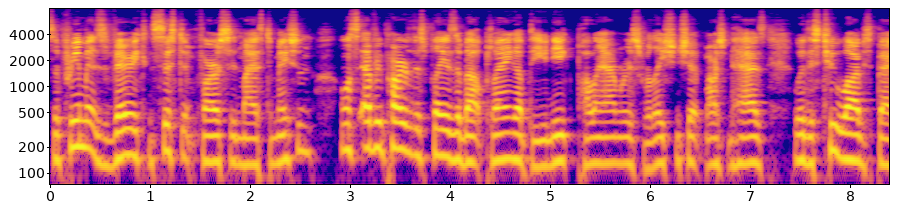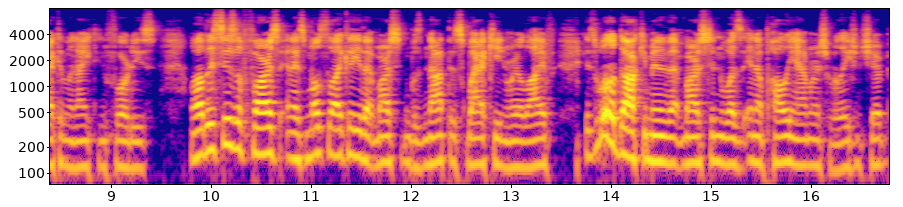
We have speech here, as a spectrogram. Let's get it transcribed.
Suprema is very consistent farce in my estimation. Almost every part of this play is about playing up the unique polyamorous relationship Marston has with his two wives back in the 1940s. While this is a farce and it's most likely that Marston was not this wacky in real life, it's well documented that Marston was in a polyamorous relationship,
